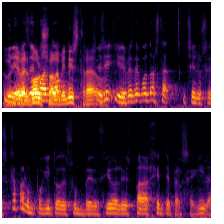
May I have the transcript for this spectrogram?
Y lleve el bolso a la ministra. Sí, sí, y de vez en cuando hasta se nos escapan un poquito de subvenciones para gente perseguida.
